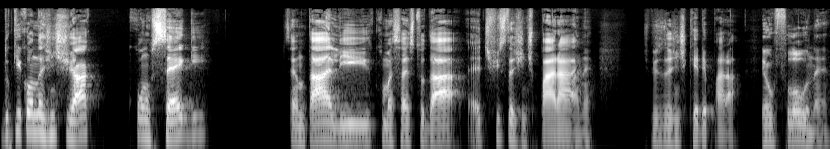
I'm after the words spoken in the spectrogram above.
do que quando a gente já consegue sentar ali e começar a estudar. É difícil da gente parar, né? Difícil da gente querer parar. tem o flow, né?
